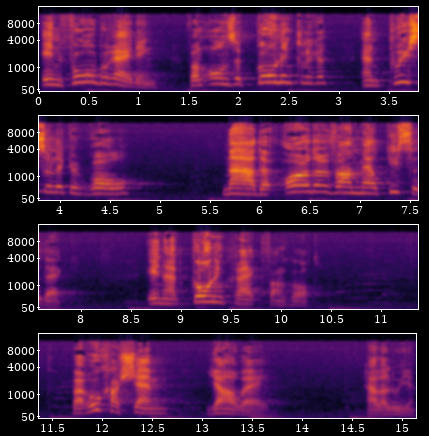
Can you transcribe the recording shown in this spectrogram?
in voorbereiding van onze koninklijke en priesterlijke rol na de orde van Melchizedek in het koninkrijk van God. Baruch Hashem, Yahweh. Halleluja.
